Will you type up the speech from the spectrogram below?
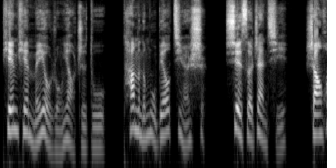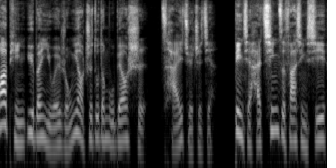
偏偏没有荣耀之都。他们的目标竟然是血色战旗。赏花品玉本以为荣耀之都的目标是裁决之剑，并且还亲自发信息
